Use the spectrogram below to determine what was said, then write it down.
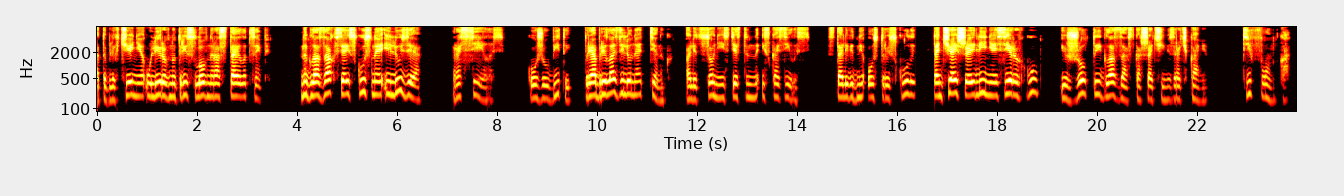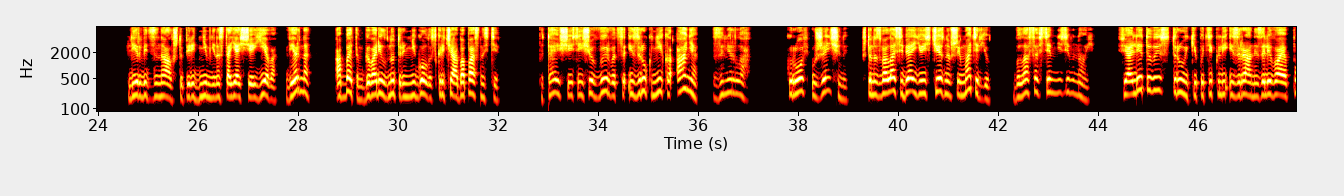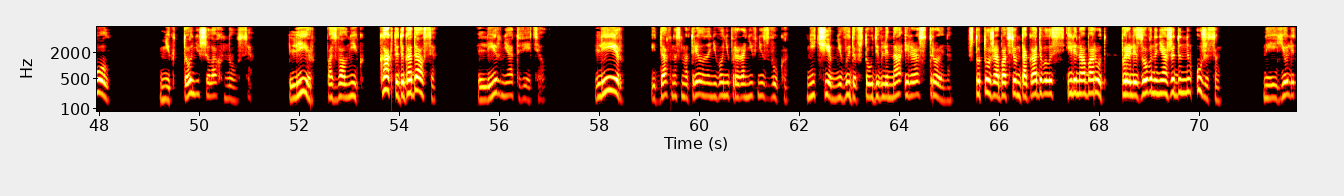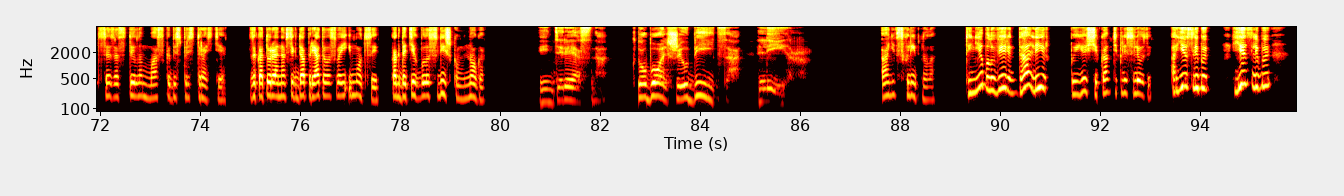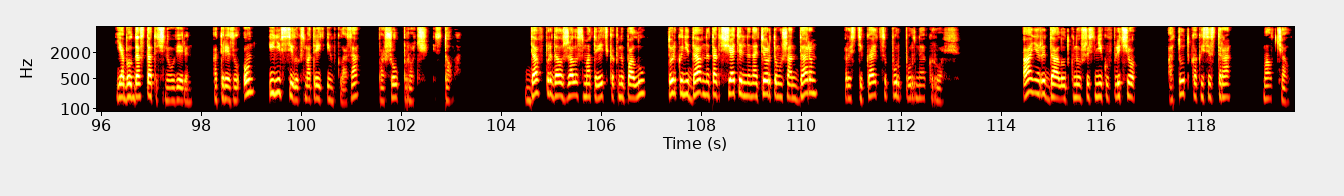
От облегчения у Лиры внутри словно растаяла цепь. На глазах вся искусная иллюзия рассеялась. Кожа убитой приобрела зеленый оттенок, а лицо неестественно исказилось. Стали видны острые скулы, тончайшая линия серых губ и желтые глаза с кошачьими зрачками. Тифонка. Лир ведь знал, что перед ним не настоящая Ева, верно? Об этом говорил внутренний голос, крича об опасности. Пытающаяся еще вырваться из рук Ника Аня замерла. Кровь у женщины, что назвала себя ее исчезнувшей матерью, была совсем неземной. Фиолетовые струйки потекли из раны, заливая пол. Никто не шелохнулся. «Лир!» — позвал Ник. «Как ты догадался?» Лир не ответил. «Лир!» И Дафна смотрела на него, не проронив ни звука, ничем не выдав, что удивлена или расстроена, что тоже обо всем догадывалась или, наоборот, парализована неожиданным ужасом. На ее лице застыла маска беспристрастия, за которой она всегда прятала свои эмоции, когда тех было слишком много. «Интересно, кто больше убийца, Лир?» Аня всхлипнула, ты не был уверен, да, Лир? По ее щекам текли слезы. А если бы... Если бы... Я был достаточно уверен, отрезал он и, не в силах смотреть им в глаза, пошел прочь из дома. Дав продолжала смотреть, как на полу, только недавно так тщательно натертому шандаром, растекается пурпурная кровь. Аня рыдала, уткнувшись Нику в плечо, а тот, как и сестра, молчал.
